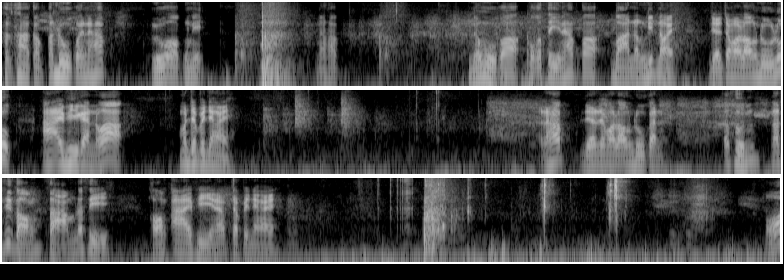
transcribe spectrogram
ถักทากับกระดูกไปนะครับ รูออกตรงนี้นะครับเนื้อหมูก็ปกตินะครับ ก็บานออกนิดหน่อย เดี๋ยวจะมาลองดูลูก RIP กันว่ามันจะเป็นยังไงนะครับ เดี๋ยวจะมาลองดูกันกระสุนนัดที่สองสามและสี่ของ RIP นะครับ จะเป็นยังไงโอ้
